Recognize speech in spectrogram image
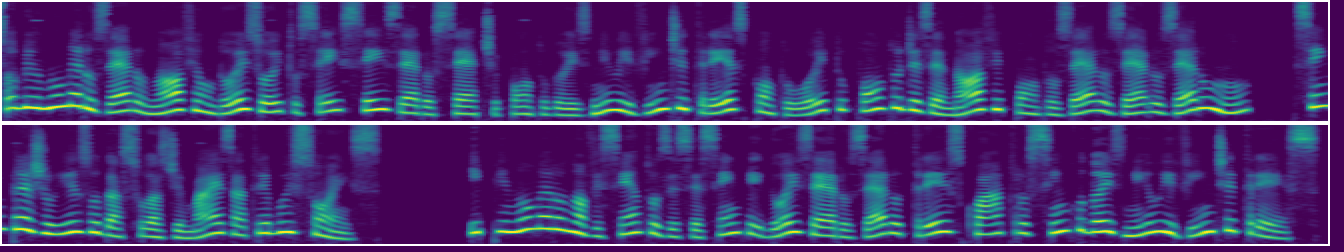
sob o número 09128667.2023.8.19.0001, sem prejuízo das suas demais atribuições. IP número 962003455-2023.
